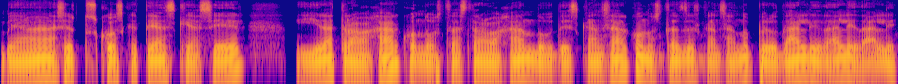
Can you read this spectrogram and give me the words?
vea, hacer tus cosas que tengas que hacer ir a trabajar cuando estás trabajando, descansar cuando estás descansando, pero dale, dale, dale,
